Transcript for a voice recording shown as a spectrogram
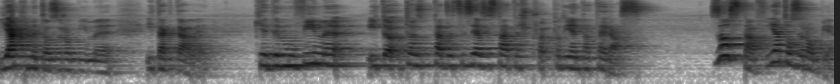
jak my to zrobimy i tak dalej kiedy mówimy, i to, to, ta decyzja została też podjęta teraz. Zostaw, ja to zrobię.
